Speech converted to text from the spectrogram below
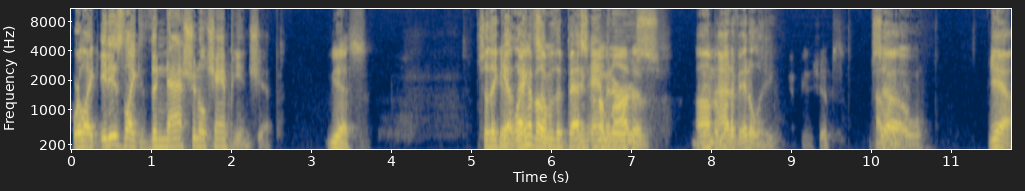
where like it is like the national championship. yes. So they Yeah, get they like a- some of the best they have a lot of- amateurs they um, out of Italy. Championships. I like So yeah,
